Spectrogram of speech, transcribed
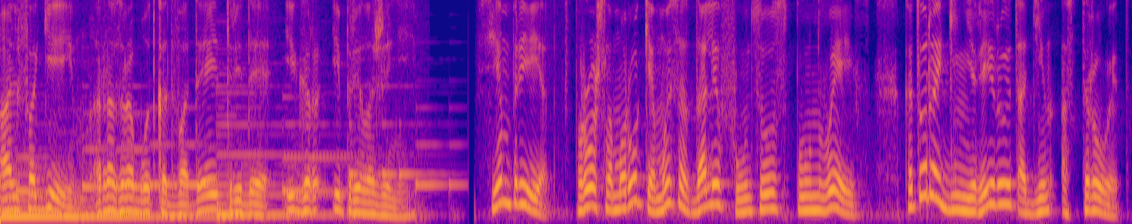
Альфа Гейм – разработка 2D, 3D игр и приложений. Всем привет! В прошлом уроке мы создали функцию Spoon Waves, которая генерирует один астероид.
